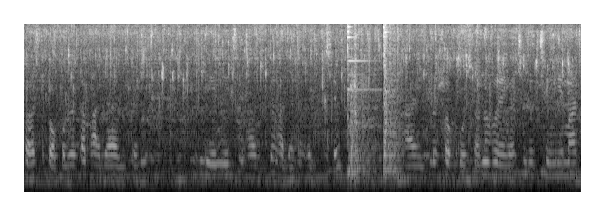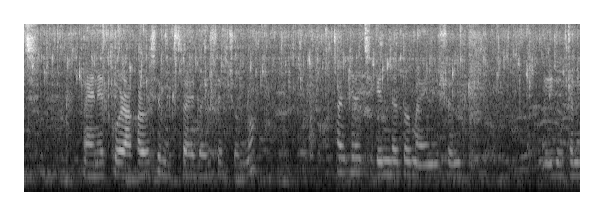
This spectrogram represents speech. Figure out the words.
ফার্স্ট পকোড়াটা ভাজা একদম। দিয়ে দিয়েছি ভাজতে ভাজাটা হচ্ছে। আর এগুলো সব গোছানো হয়ে গেছে। তো চিংড়ি মাছ ম্যারিনেট করে রাখা হয়েছে মিক্স ফ্রাইড রাইসের জন্য। আর এখানে চিকেনটা তো ম্যারিনেশন এই যে ওখানে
